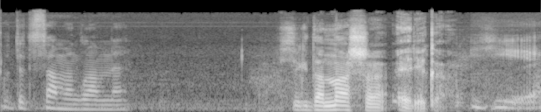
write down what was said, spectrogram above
Вот это самое главное. Всегда наша Эрика. Yeah.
